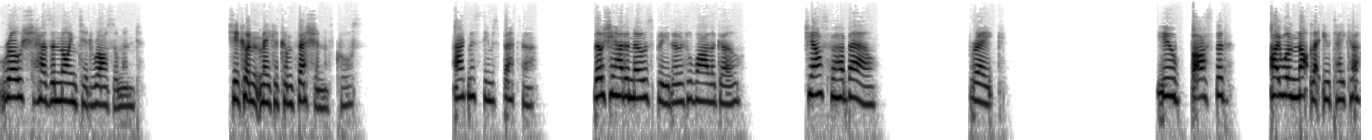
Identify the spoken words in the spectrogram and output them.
Roche has anointed Rosamond. She couldn't make a confession, of course. Agnes seems better, though she had a nosebleed a little while ago. She asked for her bell. Break. You bastard! I will not let you take her.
